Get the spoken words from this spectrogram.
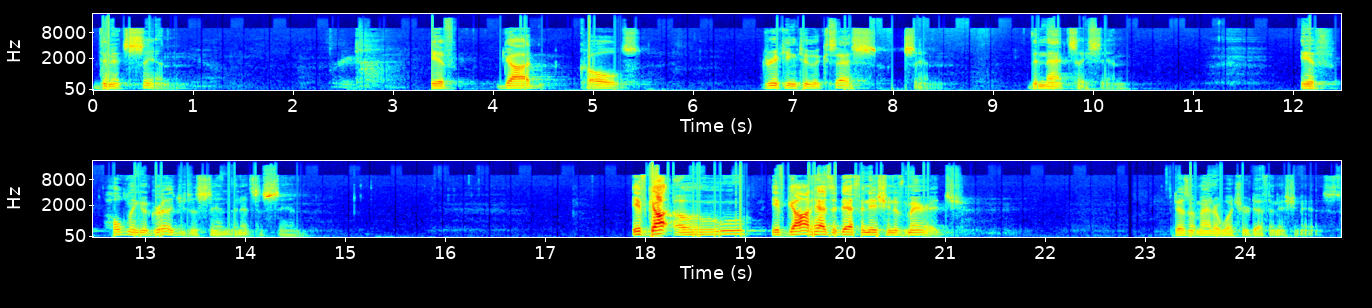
then it's sin. If God calls drinking to excess sin, then that's a sin. If holding a grudge is a sin, then it's a sin. If God, oh, if God has a definition of marriage, it doesn't matter what your definition is.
